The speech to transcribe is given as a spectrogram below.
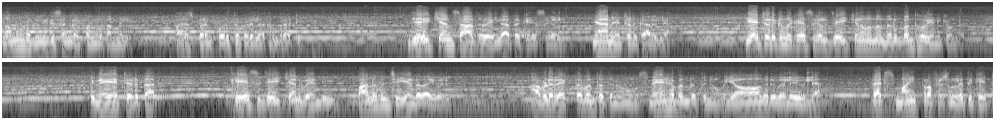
നമ്മുടെ നീതി സങ്കല്പങ്ങൾ തമ്മിൽ പരസ്പരം പൊരുത്തപ്പെടില്ല തമ്പുരാട്ടി. ജയിക്കാൻ സാധ്യതയില്ലാത്ത കേസുകൾ ഞാൻ ഏറ്റെടുക്കാറില്ല. ഏറ്റെടുക്കുന്ന കേസുകൾ ജയിക്കണമെന്ന നിർബന്ധവും എനിക്കുണ്ട്. പിന്നെ ഏറ്റെടുത്താൽ കേസ് ജയിക്കാൻ വേണ്ടി പലതും ചെയ്യേണ്ടതായി വരും. അവിടെ രക്തബന്ധത്തിനോ സ്നേഹബന്ധത്തിനോ യാതൊരു വിലയുമില്ല. ദാറ്റ്സ് മൈ പ്രൊഫഷണൽ എത്തിക്കേറ്റ്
